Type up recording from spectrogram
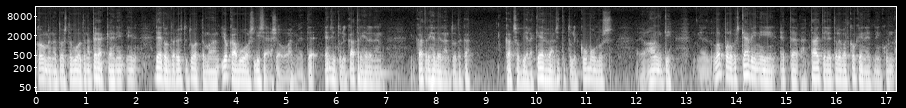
13 vuotena peräkkäin, niin, niin Detonta ryhtyi tuottamaan joka vuosi lisää show-ohjelmia. Että ensin tuli Katri Helenen, Katri Helenen tuota, katso vielä kerran, sitten tuli Kumulus ja Anki. Loppujen lopuksi kävi niin, että taiteilijat olivat kokeneet niin kuin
